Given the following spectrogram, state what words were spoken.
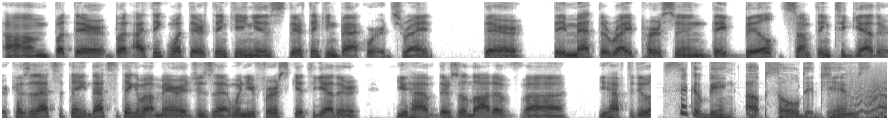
um but they're but i think what they're thinking is they're thinking backwards right they're they met the right person they built something together because that's the thing that's the thing about marriage is that when you first get together you have there's a lot of uh you have to do Sick of being upsold at gyms?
